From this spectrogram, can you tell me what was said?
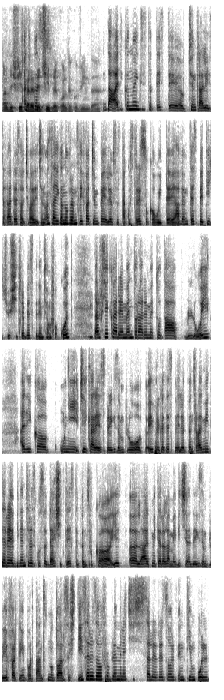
A, deci fiecare adică, decide, cu alte cuvinte. Da, adică nu există teste centralizate sau ceva de genul ăsta, adică nu vrem să-i facem pe elev să stea cu stresul că, uite, avem test pe ticiu și trebuie să vedem ce am făcut, dar fiecare mentor are metoda lui, adică unii, cei care, spre exemplu, îi pregătesc pe ele pentru admitere, bineînțeles că o să dea și teste, pentru că este, ă, la admitere la medicină, de exemplu, e foarte important nu doar să știi să rezolvi problemele, ci și să le rezolvi în timpul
